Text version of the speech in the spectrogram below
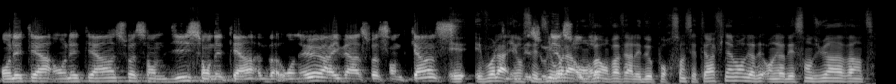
on, était à, on était à 1,70, on, était bah, on est arrivé à 1,75. Et, et, voilà, et on s'est dit, voilà, on va, on va vers les 2%, etc. Finalement, on est redescendu à 20.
